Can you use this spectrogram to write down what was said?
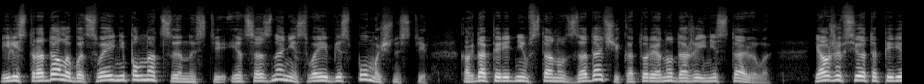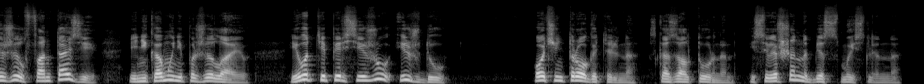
или страдало бы от своей неполноценности и от сознания своей беспомощности, когда перед ним встанут задачи, которые оно даже и не ставило. Я уже все это пережил в фантазии и никому не пожелаю. И вот теперь сижу и жду. «Очень трогательно», — сказал Турнан, — «и совершенно бессмысленно».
